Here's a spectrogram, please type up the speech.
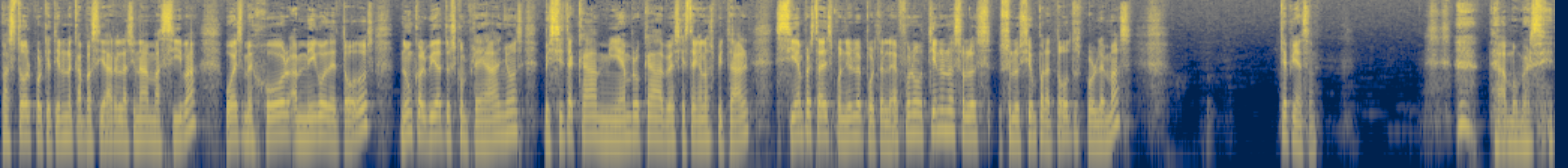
pastor porque tiene una capacidad relacionada masiva o es mejor amigo de todos. Nunca olvida tus cumpleaños. Visita a cada miembro cada vez que esté en el hospital. Siempre está disponible por teléfono. Tiene una solución para todos tus problemas. ¿Qué piensan? Te amo, Mercy.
